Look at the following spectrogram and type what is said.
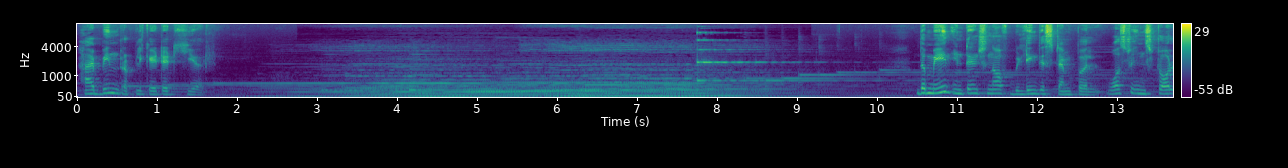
have been replicated here. The main intention of building this temple was to install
